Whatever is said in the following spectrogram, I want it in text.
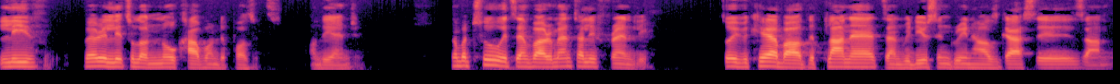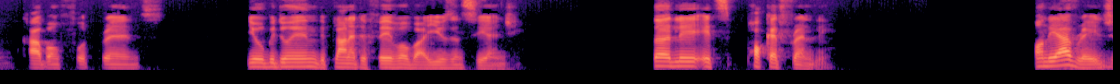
leave very little or no carbon deposits on the engine. Number two, it's environmentally friendly. So if you care about the planet and reducing greenhouse gases and carbon footprints, you'll be doing the planet a favor by using CNG. Thirdly, it's pocket friendly. On the average,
